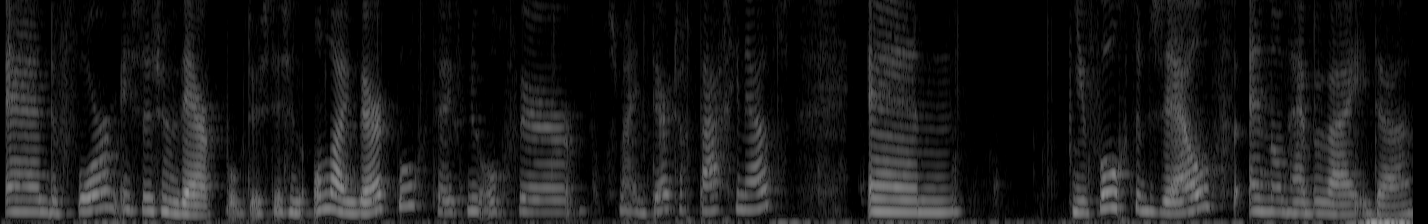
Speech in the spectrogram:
En de vorm is dus een werkboek. Dus het is een online werkboek. Het heeft nu ongeveer, volgens mij, 30 pagina's. En je volgt hem zelf en dan hebben wij de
